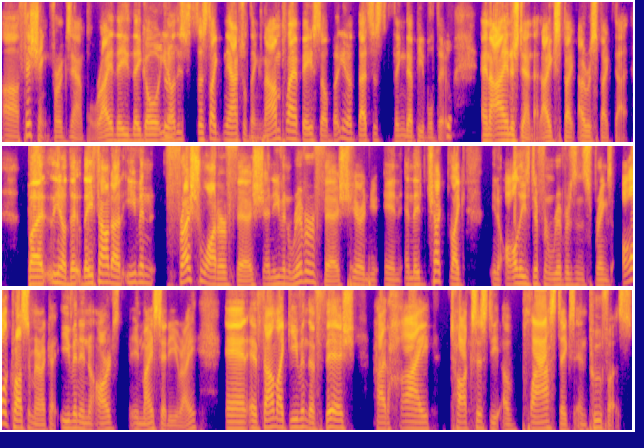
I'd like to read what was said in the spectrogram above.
uh, fishing, for example, right? They they go, you know, this just like natural things. Now I'm plant-based, so but you know, that's just the thing that people do. And I understand that. I expect I respect that. But you know, they, they found out even freshwater fish and even river fish here in, in and they checked like you know all these different rivers and springs all across America, even in our in my city, right? And it found like even the fish had high toxicity of plastics and PFAS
